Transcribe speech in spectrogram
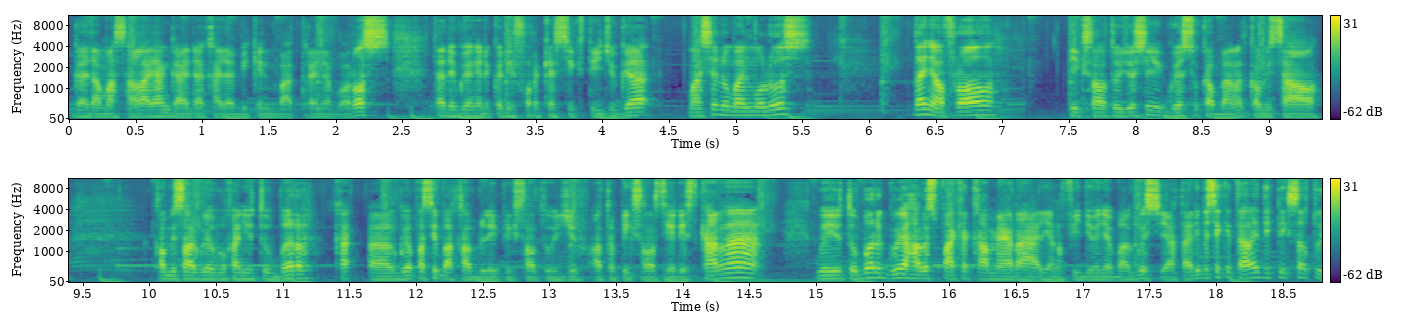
gak ada masalah ya, gak ada kayak bikin baterainya boros. Tadi gue ngedekor di 4K 60 juga, masih lumayan mulus. Dan ya overall, Pixel 7 sih gue suka banget kalau misal kalau misal gue bukan youtuber, uh, gue pasti bakal beli Pixel 7 atau Pixel series karena gue youtuber gue harus pakai kamera yang videonya bagus ya. Tadi bisa kita lihat di Pixel 7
